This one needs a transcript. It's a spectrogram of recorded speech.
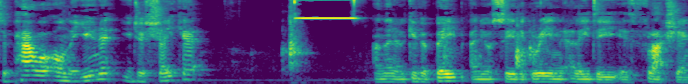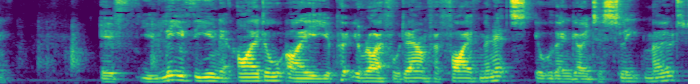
To power on the unit you just shake it and then it'll give a beep and you'll see the green LED is flashing. If you leave the unit idle, i.e. you put your rifle down for five minutes, it will then go into sleep mode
